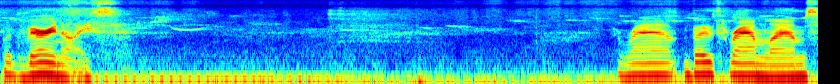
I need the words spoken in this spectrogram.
Look very nice. Ram, both ram lambs.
